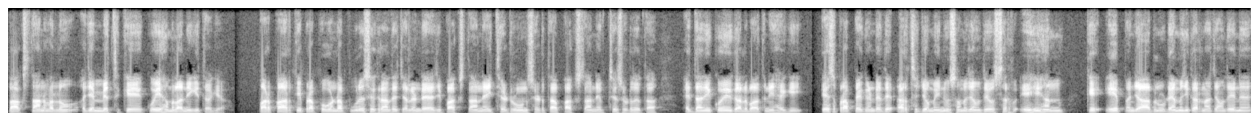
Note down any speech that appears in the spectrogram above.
ਪਾਕਿਸਤਾਨ ਵੱਲੋਂ ਅਜੇ ਮਿੱਥ ਕੇ ਕੋਈ ਹਮਲਾ ਨਹੀਂ ਕੀਤਾ ਗਿਆ। ਪਰ ਭਾਰਤੀ ਪ੍ਰੋਪਗੈਂਡਾ ਪੂਰੇ ਸਿਖਰਾਂ ਤੇ ਚੱਲਣ ਡਿਆ ਜੀ। ਪਾਕਿਸਤਾਨ ਨੇ ਇੱਥੇ ਡਰੋਨ ਸਿੱਟਤਾ, ਪਾਕਿਸਤਾਨ ਨੇ ਉੱਥੇ ਸੁੱਟ ਦਿੱਤਾ। ਇਦਾਂ ਦੀ ਕੋਈ ਗੱਲਬਾਤ ਨਹੀਂ ਹੈਗੀ। ਇਸ ਪ੍ਰੋਪਗੈਂਡੇ ਦੇ ਅਰਥ ਜੋ ਮੈਨੂੰ ਸਮਝ ਆਉਂਦੇ ਉਹ ਸਿਰਫ ਇਹੀ ਹਨ ਕਿ ਇਹ ਪੰਜਾਬ ਨੂੰ ਡੈਮੇਜ ਕਰਨਾ ਚਾਹੁੰਦੇ ਨੇ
